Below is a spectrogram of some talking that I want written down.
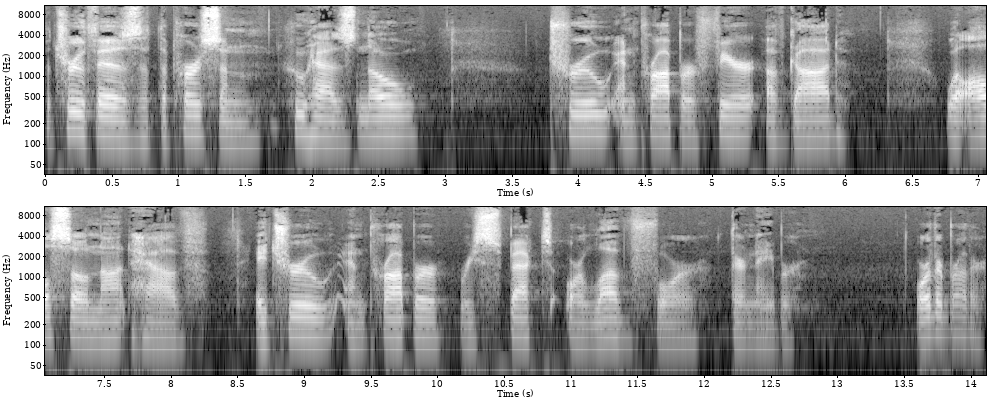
The truth is that the person who has no true and proper fear of God will also not have a true and proper respect or love for their neighbor or their brother.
